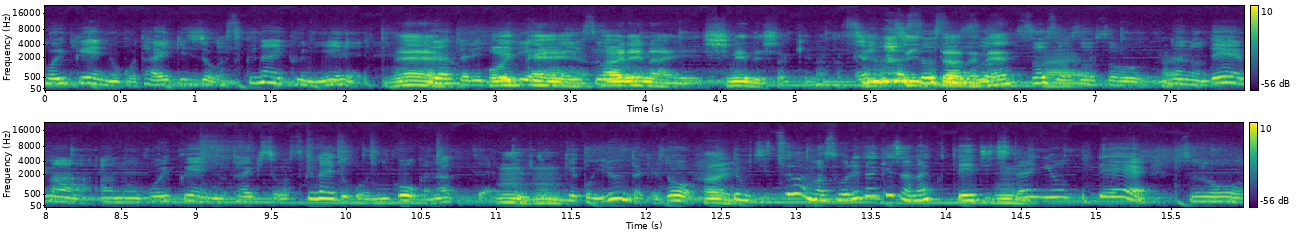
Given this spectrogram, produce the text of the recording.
保育園のこう待機児童が少ない国ねだったりえ保育エリ入れない死ねでしたっけ？なんかツイッターでね。そうそうそうそう。はい。なのでまああの保育園の待機児童が少ないところに行こうかなっていう人うんうん。も結構いるんだけど、はい。でも実はまあそれだけじゃなくて自治体によってその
